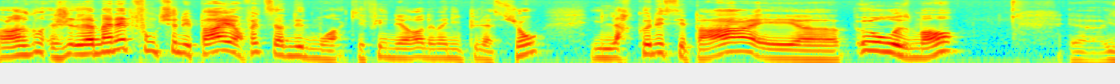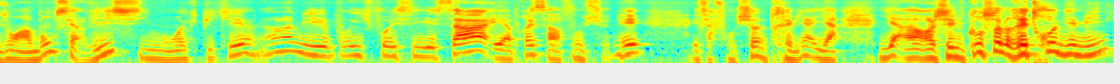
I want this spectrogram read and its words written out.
Alors, la manette fonctionnait pas, et en fait, ça venait de moi, qui ai fait une erreur de manipulation. Ils la reconnaissaient pas, et euh, heureusement, euh, ils ont un bon service, ils m'ont expliqué, mais il faut essayer ça, et après ça a fonctionné, et ça fonctionne très bien. Il y alors c'est une console rétro gaming,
